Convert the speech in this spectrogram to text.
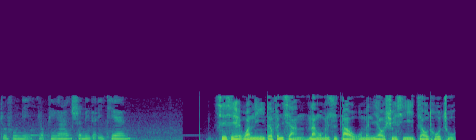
祝福你有平安顺利的一天。谢谢婉妮的分享，让我们知道我们要学习交托主，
